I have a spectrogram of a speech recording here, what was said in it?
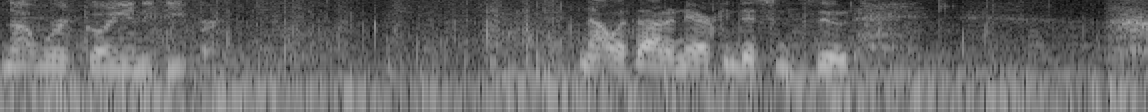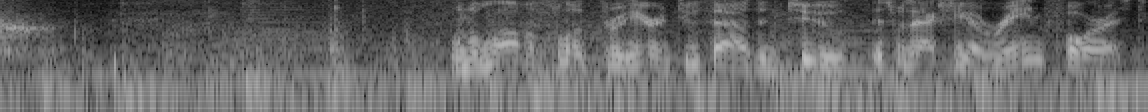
Not worth going any deeper. Not without an air-conditioned suit. When the lava flowed through here in 2002, this was actually a rainforest.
